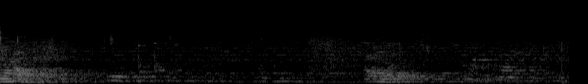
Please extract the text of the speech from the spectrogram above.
Yeah.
